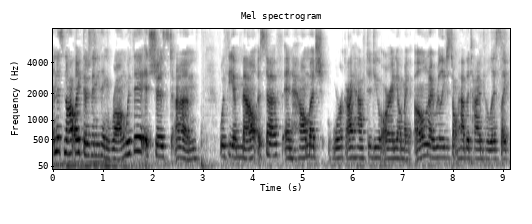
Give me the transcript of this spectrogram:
And it's not like there's anything wrong with it. It's just um, with the amount of stuff and how much work I have to do already on my own, I really just don't have the time to list like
